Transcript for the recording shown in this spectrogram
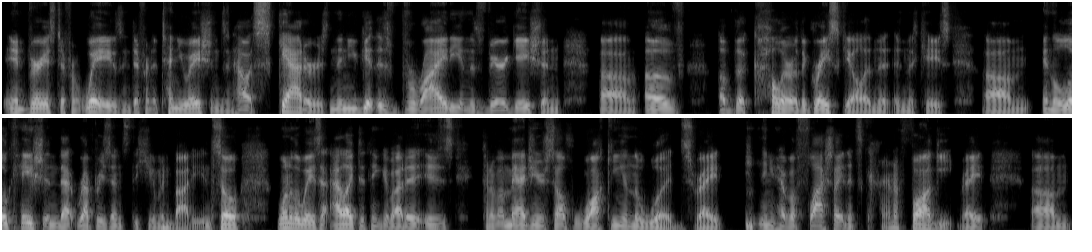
in various different ways and different attenuations and how it scatters and then you get this variety and this variegation uh, of of the color, of the grayscale in the, in this case, um, and the location that represents the human body. And so, one of the ways that I like to think about it is kind of imagine yourself walking in the woods, right? and you have a flashlight, and it's kind of foggy, right? Um,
